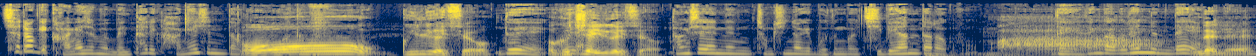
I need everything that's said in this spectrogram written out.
체력이 강해지면 멘탈이 강해진다고. 오, 그 일리가 있어요. 네. 어, 그 진짜 일리가 있어요. 당시에는 정신력이 모든 걸 지배한다라고 네, 생각을 했는데 아. 네네.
